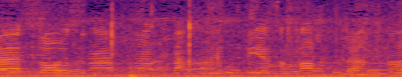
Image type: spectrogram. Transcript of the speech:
រ៉ាសោស្រាប់ស្រាប់ដាក់គ្នាសន្លប់ដាក់ទៅអូ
